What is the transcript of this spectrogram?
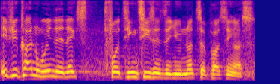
If you can't win the next 14 seasons, then you're not surpassing us.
